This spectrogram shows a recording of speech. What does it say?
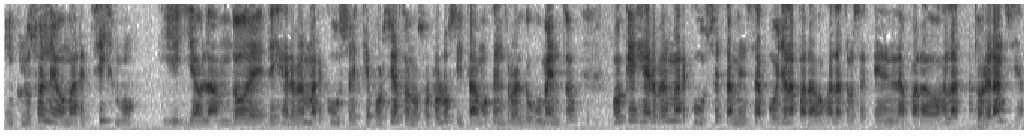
incluso el neomarxismo, y, hablando de, Herbert Marcuse, que por cierto nosotros lo citamos dentro del documento, porque Herbert Marcuse también se apoya en la paradoja de la, en la, paradoja de la tolerancia,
